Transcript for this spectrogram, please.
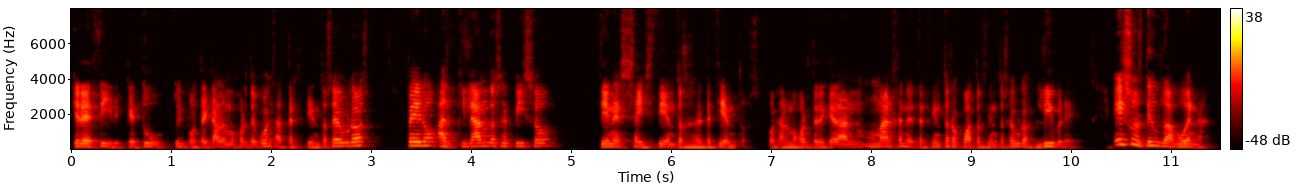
Quiere decir que tú, tu hipoteca a lo mejor te cuesta 300 euros, pero alquilando ese piso tienes 600 o 700. Pues a lo mejor te quedan un margen de 300 o 400 euros libre. Eso es deuda buena.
